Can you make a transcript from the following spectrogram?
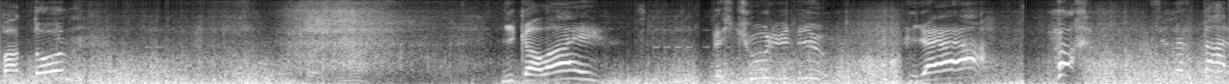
Батон. Ніколай. Без чур відлів. Я-я-я. Ха! Сілерталь.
